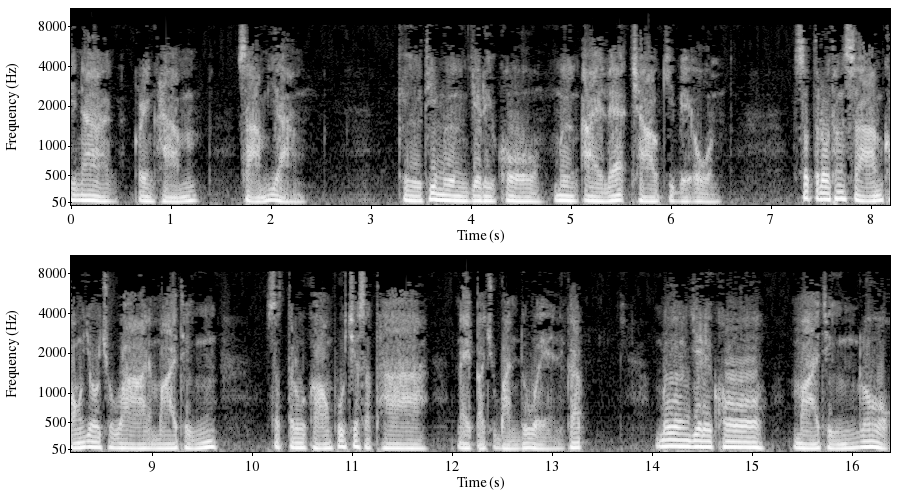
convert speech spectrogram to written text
ที่น่าเกรงขามสามอย่าง คือที่เมืองเยริโค เมืองไอและชาวกิเบโอนศัตรูทั้งสามของโยชูวาหมายถึงศัตรูของผู้เชื่อศรัทธาในปัจจุบันด้วยนะครับ เมืองเยริโคหมายถึงโลก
